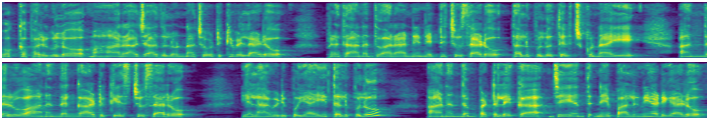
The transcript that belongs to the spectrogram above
ఒక్క పరుగులో మహారాజాదులున్న చోటుకి వెళ్ళాడో ప్రధాన ద్వారాన్ని నెట్టి చూశాడో తలుపులు తెరుచుకున్నాయి. అందరూ ఆనందంగా అటుకేసి చూశారు. ఎలా విడిపోయాయి తలుపులు? ఆనందం పట్టలేక జయంత్ నేపాలిని అడిగాడు.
